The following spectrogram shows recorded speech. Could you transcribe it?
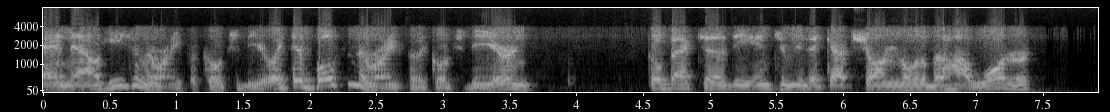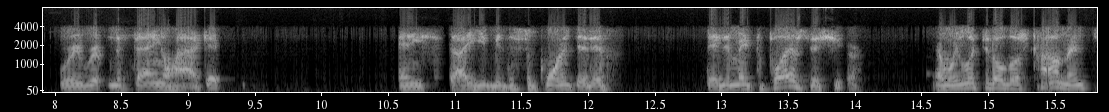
And now he's in the running for coach of the year. Like they're both in the running for the coach of the year. And go back to the interview that got Sean in a little bit of hot water, where he ripped Nathaniel Hackett, and he said he'd be disappointed if they didn't make the playoffs this year. And we looked at all those comments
